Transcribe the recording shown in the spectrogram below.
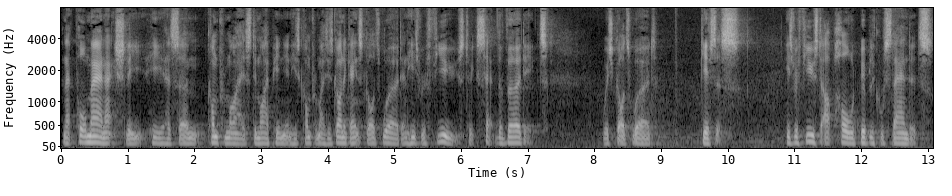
And that poor man, actually, he has um, compromised, in my opinion. He's compromised. He's gone against God's word and he's refused to accept the verdict which God's word gives us. He's refused to uphold biblical standards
